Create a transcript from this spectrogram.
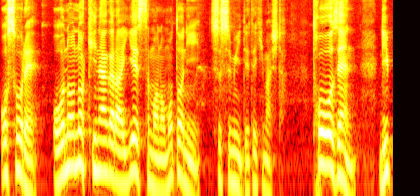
恐れおののきながらイエス様のもとに進み出てきました。当然立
